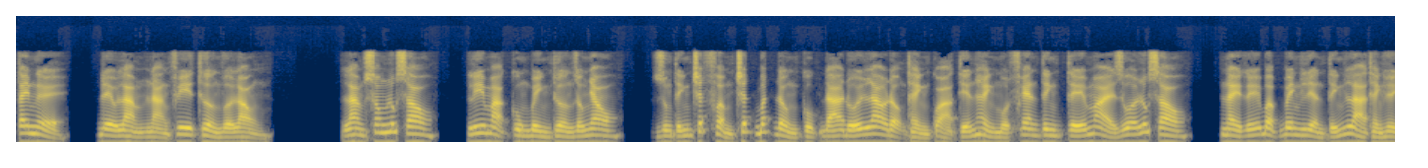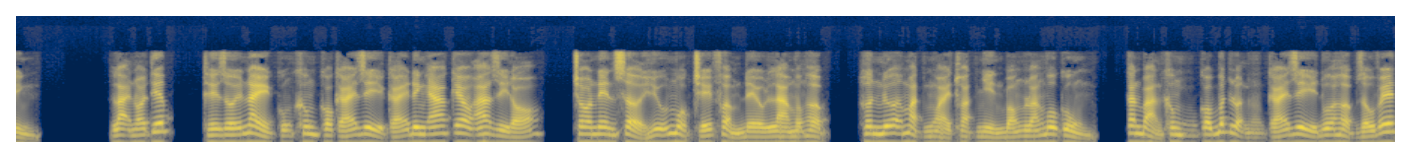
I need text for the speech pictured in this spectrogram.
tay nghề, đều làm nàng phi thường vừa lòng. Làm xong lúc sau, ly mạc cùng bình thường giống nhau, dùng tính chất phẩm chất bất đồng cục đá đối lao động thành quả tiến hành một phen tinh tế mài rua lúc sau, này ghế bập bênh liền tính là thành hình. Lại nói tiếp, thế giới này cũng không có cái gì cái đinh á keo á gì đó, cho nên sở hữu một chế phẩm đều là mộng hợp, hơn nữa mặt ngoài thoạt nhìn bóng loáng vô cùng, căn bản không có bất luận cái gì đua hợp dấu vết,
